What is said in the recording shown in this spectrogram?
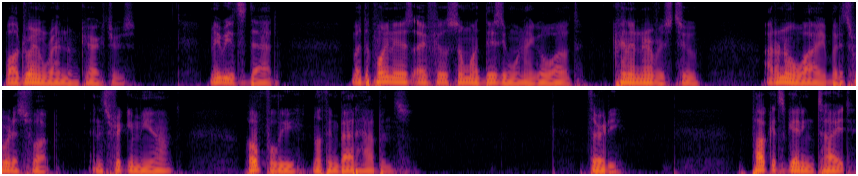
while drawing random characters. Maybe it's that. But the point is, I feel somewhat dizzy when I go out. Kinda nervous too. I don't know why, but it's weird as fuck, and it's freaking me out. Hopefully, nothing bad happens. 30. Pockets getting tight.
